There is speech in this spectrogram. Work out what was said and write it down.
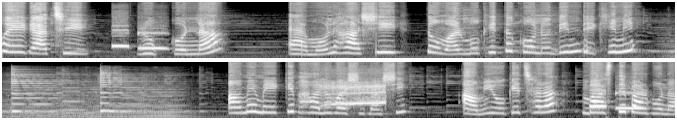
হয়ে গেছে, রূপকন্যা। এমন হাসি তোমার মুখে তো কোনোদিন দেখিনি। আমি মেয়েকে ভালোবাসি, মাসি। আমি ওকে ছাড়া বাঁচতে পারব না।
